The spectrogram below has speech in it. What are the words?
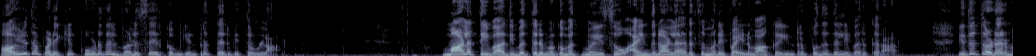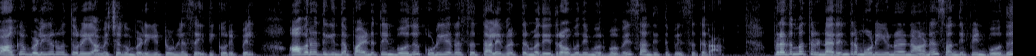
ஆயுதப்படைக்கு கூடுதல் வலு சேர்க்கும் என்று தெரிவித்துள்ளார். மாலத்தீவு அதிபர் திரு முகமது மொய்சு ஐந்து நாள் அரசுமுறை பயணமாக இன்று புதுதில்லி வருகிறார். இது தொடர்பாக வெளியுறவுத்துறை அமைச்சகம் வெளியிட்டுள்ள செய்திக்குறிப்பில் அவரது இந்த பயணத்தின்போது குடியரசுத் தலைவர் திருமதி திரௌபதி முர்முவை சந்தித்து பேசுகிறார். பிரதமர் திரு நரேந்திர மோடியுடனான சந்திப்பின்போது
